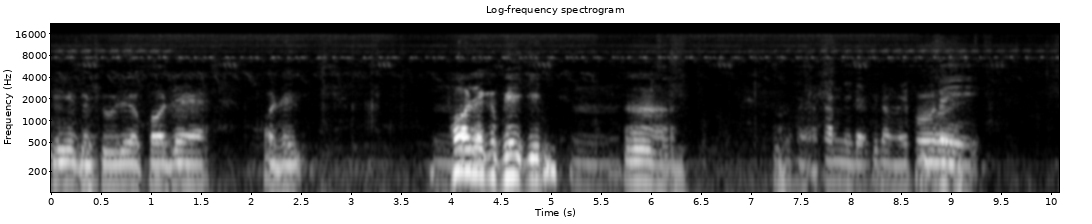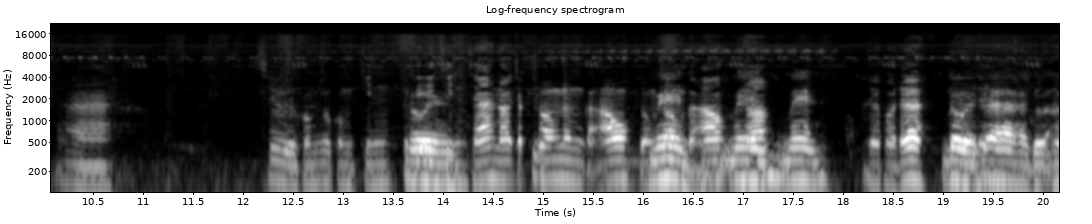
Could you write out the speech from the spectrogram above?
นี่ที่ก็ช่วยเหลือพอได้พอได้มพอได้ก็เพกินอืมเออ ทำนี่แหละพี่น้องเลยเพราะได้อ่าชื่อของอยู่ของกินไปได้กินซะเนาะจากช่องหนึ่งก็เอาสองแม่ช่องนก็เอาแม่นเนาะแม่นเด้อพอเด้อโดยถ้าตัวเอา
